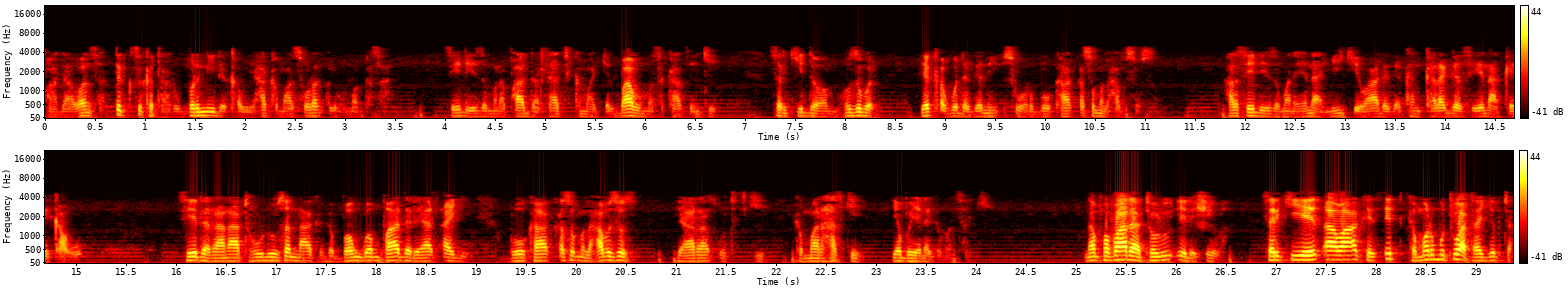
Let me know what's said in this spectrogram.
Fadawansa duk suka taru birni da kauye haka ma sauran al'ummar kasa sai da ya zama na fadar ta cika makil babu masaka tsinke. Sarki da huzubur ya kagu da ganin isuwar boka kasumul hafsus. Har sai da ya zama yana miƙewa daga kan karagarsa yana kai kawo. Sai da rana ta huɗu sannan aka ga bangon fadar ya tsage. Boka kasumul habsus ya ratso ta ciki kamar haske ya bayyana gaban sarki. Nan fa fada ta rude da shewa. Sarki yayi tsawa aka tsit kamar mutuwa ta gifta.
